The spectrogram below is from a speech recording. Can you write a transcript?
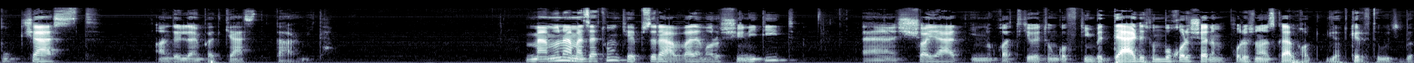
بوکست underline podcast قرار میدم. ممنونم ازتون که اپیزود اول ما رو شنیدید. شاید این نکاتی که بهتون گفتیم به دردتون بخوره شاید خودتون از قبل یاد گرفته بودید و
